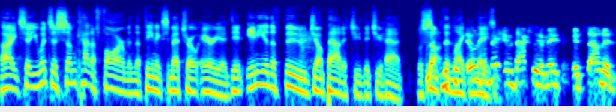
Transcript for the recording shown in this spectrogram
All right, so you went to some kind of farm in the Phoenix metro area. Did any of the food jump out at you that you had? Was something no, like it was amazing? Ama- it was actually amazing. It sounded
